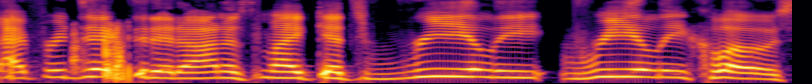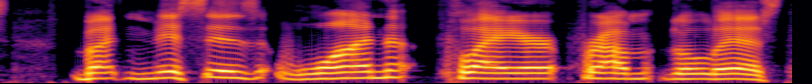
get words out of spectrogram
I predicted it. Honest Mike gets really, really close, but misses one player from the list.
